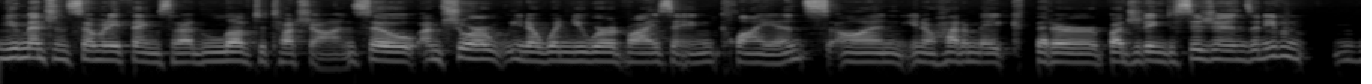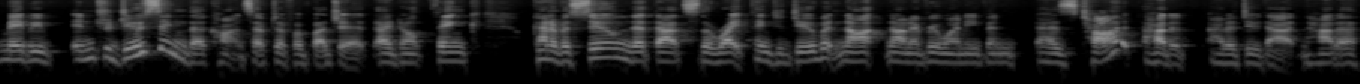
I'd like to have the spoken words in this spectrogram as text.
you mentioned so many things that I'd love to touch on. So I'm sure, you know, when you were advising clients on, you know, how to make better budgeting decisions and even maybe introducing the concept of a budget, I don't think kind of assume that that's the right thing to do, but not not everyone even has taught how to how to do that and how to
